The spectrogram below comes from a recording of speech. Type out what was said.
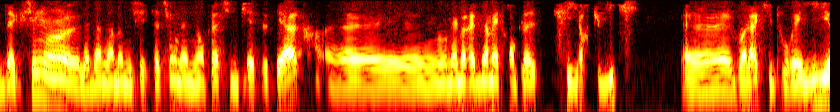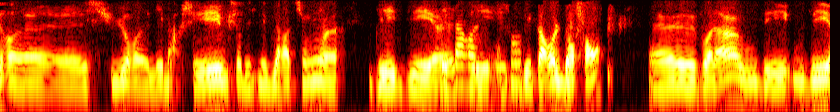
d'action. Hein. La dernière manifestation, on a mis en place une pièce de théâtre. Euh, on aimerait bien mettre en place des crieurs publics, euh, voilà, qui pourraient lire euh, sur les marchés ou sur des inaugurations euh, des, des, des, paroles d'enfants, voilà, ou des ou des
